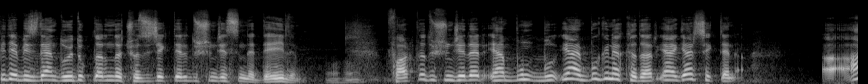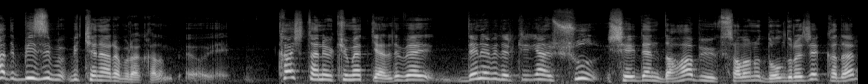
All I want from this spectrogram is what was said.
bir de bizden duyduklarını da çözecekleri düşüncesinde değilim. Farklı düşünceler yani bu, bu yani bugüne kadar yani gerçekten hadi bizi bir kenara bırakalım. Kaç tane hükümet geldi ve denebilir ki yani şu şeyden daha büyük salonu dolduracak kadar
